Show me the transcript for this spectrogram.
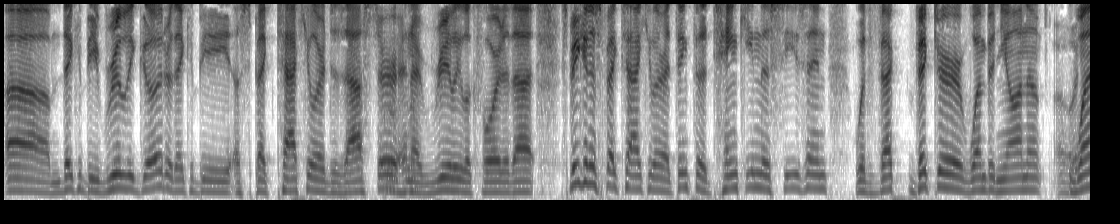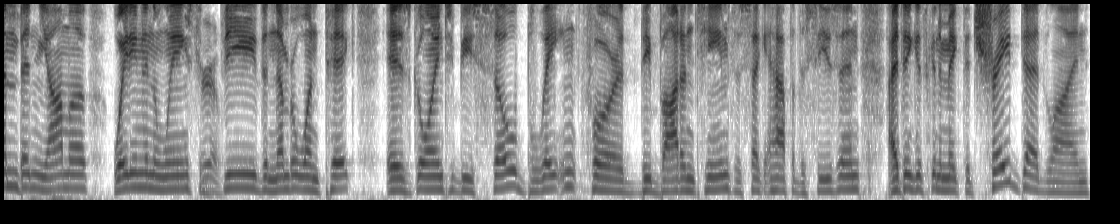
um, they could be really good or they could be a spectacular disaster, and I really look forward to that. Speaking of spectacular, I think the tanking this season with Vec- Victor Wembanyama, Wembanyama waiting in the wings to be the number one pick is going to be so blatant for the bottom teams the second half of the season. I think it's going to make the trade deadline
